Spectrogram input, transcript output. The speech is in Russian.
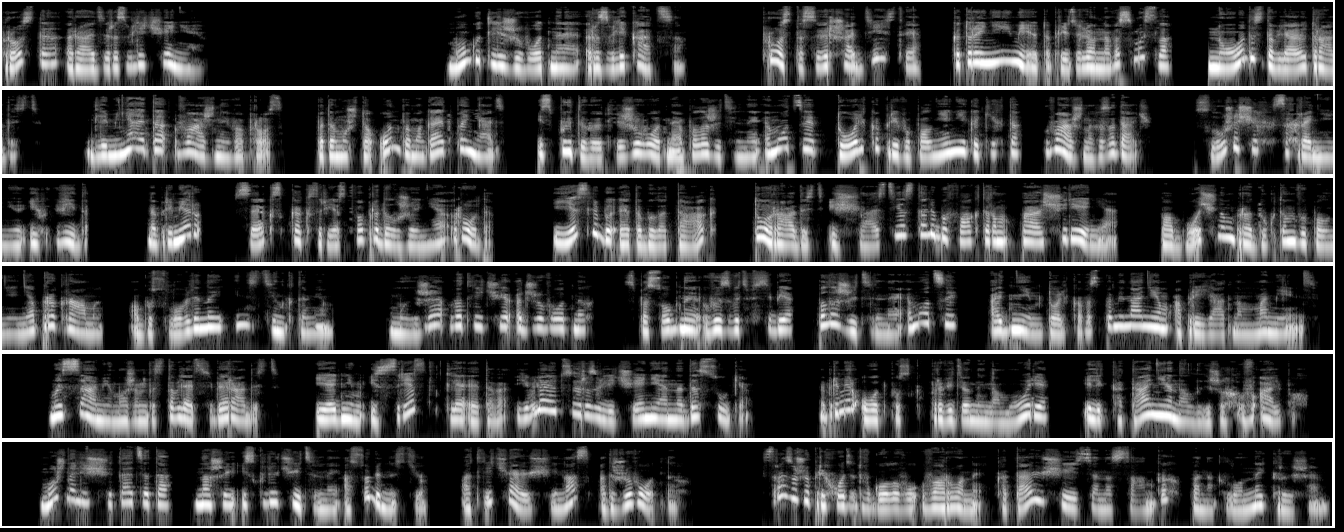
просто ради развлечения. Могут ли животные развлекаться? Просто совершать действия, которые не имеют определенного смысла, но доставляют радость. Для меня это важный вопрос, потому что он помогает понять, испытывают ли животные положительные эмоции только при выполнении каких-то важных задач, служащих сохранению их вида. Например, секс как средство продолжения рода. Если бы это было так, то радость и счастье стали бы фактором поощрения, побочным продуктом выполнения программы, обусловленной инстинктами. Мы же, в отличие от животных, способны вызвать в себе положительные эмоции одним только воспоминанием о приятном моменте. Мы сами можем доставлять себе радость, и одним из средств для этого являются развлечения на досуге. Например, отпуск, проведенный на море, или катание на лыжах в Альпах. Можно ли считать это нашей исключительной особенностью, отличающей нас от животных? Сразу же приходят в голову вороны, катающиеся на санках по наклонной крыше.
